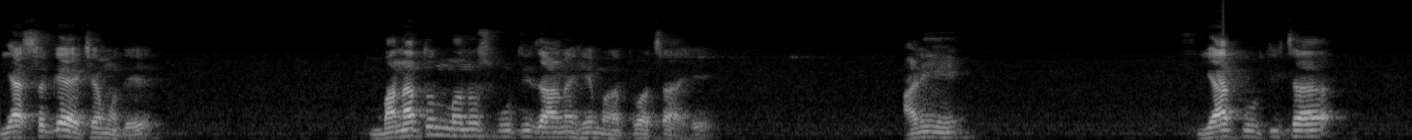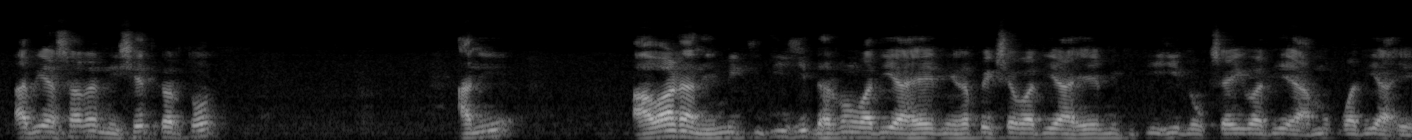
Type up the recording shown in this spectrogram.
या सगळ्या ह्याच्यामध्ये मनातून मनुस्मृती जाणं हे महत्त्वाचं आहे. आणि या कृतीचा आम्ही असारा निषेध करतो आणि आव्हानाने मी कितीही धर्मवादी आहे निरपेक्षवादी आहे मी कितीही लोकशाहीवादी आहे अमुकवादी आहे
